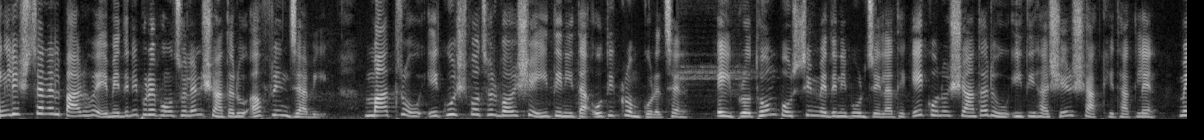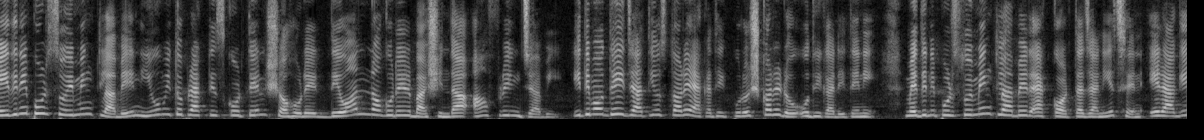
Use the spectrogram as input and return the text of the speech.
ইংলিশ চ্যানেল পার হয়ে মেদিনীপুরে পৌঁছলেন সাঁতারু আফরিন জাবি। মাত্র একুশ বছর বয়সেই তিনি তা অতিক্রম করেছেন। এই প্রথম পশ্চিম মেদিনীপুর জেলা থেকে কোনো সাঁতারু ইতিহাসের সাক্ষী থাকলেন। মেদিনীপুর সুইমিং ক্লাবে নিয়মিত প্র্যাকটিস করতেন শহরের দেওয়াননগরের বাসিন্দা আফরিন জাবি। ইতিমধ্যেই জাতীয় স্তরে একাধিক পুরস্কারেরও অধিকারী তিনি। মেদিনীপুর সুইমিং ক্লাবের এক কর্তা জানিয়েছেন, এর আগে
